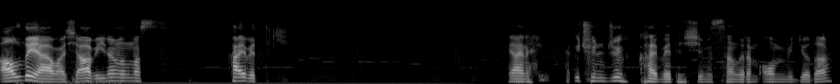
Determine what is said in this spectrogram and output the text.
Aldı ya maçı abi inanılmaz. Kaybettik. Yani üçüncü kaybedişimiz sanırım 10 videoda.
